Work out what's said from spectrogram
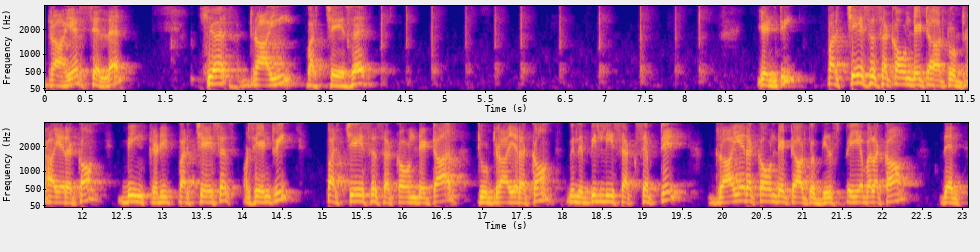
drawer seller. Here, drawee purchaser entry purchases account data to drawer account being credit purchases what's the entry? Purchases account data to drawer account. When the bill is accepted drawer account data to bills payable account. Then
